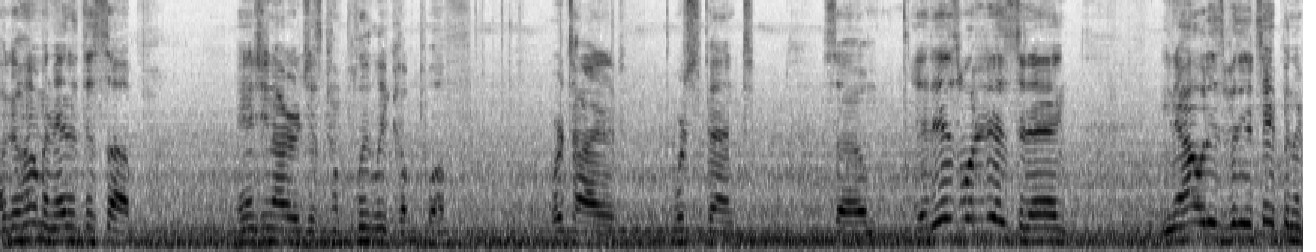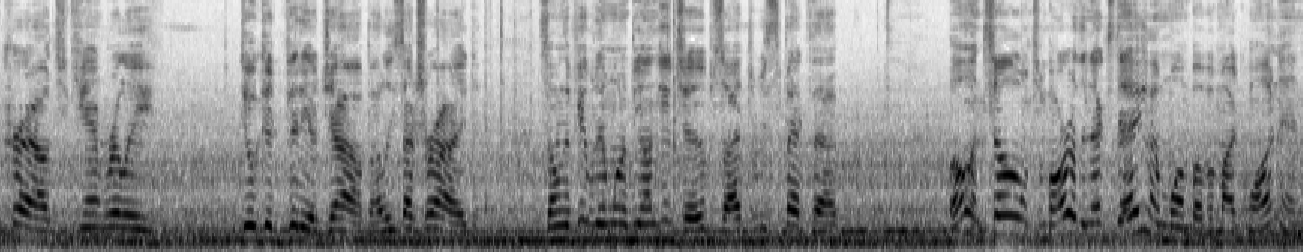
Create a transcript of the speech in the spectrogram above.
I'll go home and edit this up. Angie and I are just completely kapoof. We're tired. We're spent. So it is what it is today. You know how it is videotaping the crowds. You can't really do a good video job. At least I tried. Some of the people didn't want to be on YouTube, so I have to respect that. Well, until tomorrow, the next day, I'm one Bubba Mike One, and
